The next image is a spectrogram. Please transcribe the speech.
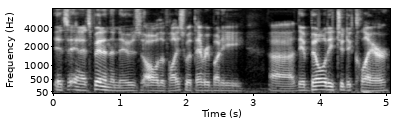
it's and it's been in the news all over the place with everybody uh, the ability to declare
